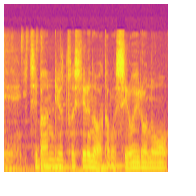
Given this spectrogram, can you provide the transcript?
えー、一番流通してるのは多分白色の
